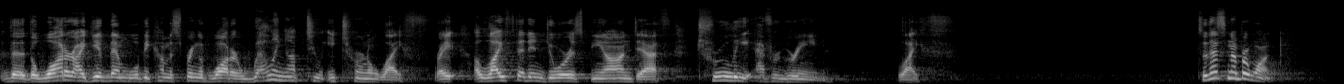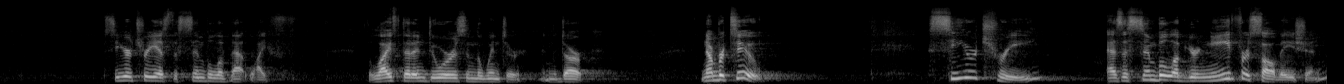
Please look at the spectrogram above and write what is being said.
the, the water I give them will become a spring of water welling up to eternal life, right? A life that endures beyond death, truly evergreen life. So that's number one. See your tree as the symbol of that life, the life that endures in the winter, in the dark. Number two, see your tree as a symbol of your need for salvation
